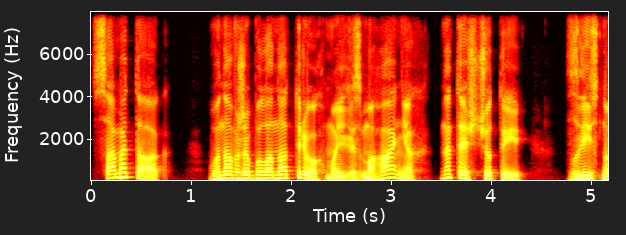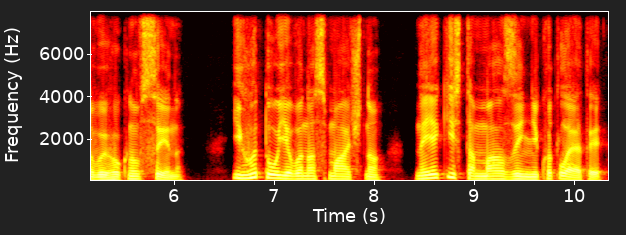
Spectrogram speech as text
Саме так. Вона вже була на трьох моїх змаганнях, не те, що ти, злісно вигукнув син. І готує вона смачно, не якісь там магазинні котлети,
